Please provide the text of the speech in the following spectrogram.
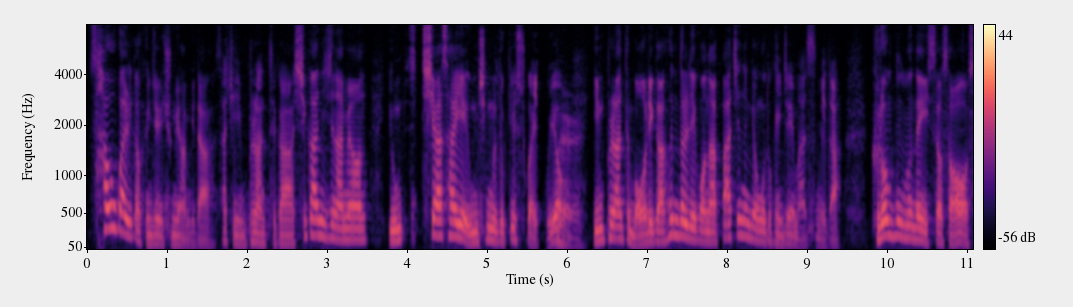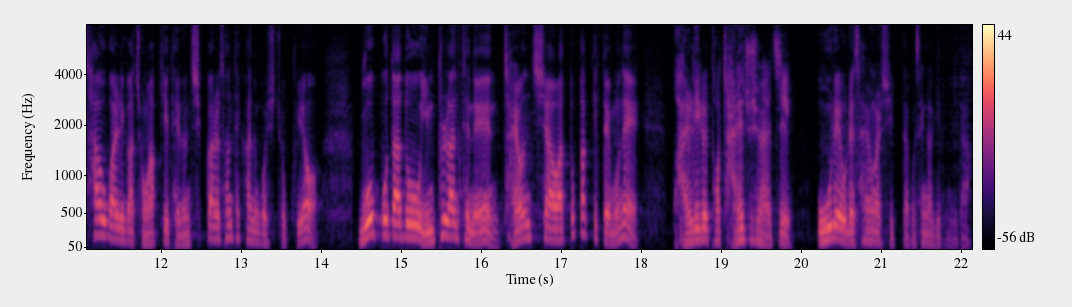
사후 관리가 굉장히 중요합니다. 사실 임플란트가 시간이 지나면 이 음- 치아 사이에 음식물도 낄 수가 있고요. 네. 임플란트 머리가 흔들리거나 빠지는 경우도 굉장히 많습니다. 그런 부분에 있어서 사후 관리가 정확히 되는 치과를 선택하는 것이 좋고요. 무엇보다도 임플란트는 자연 치아와 똑같기 때문에 관리를 더 잘해 주셔야지 오래오래 사용할 수 있다고 생각이 듭니다.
